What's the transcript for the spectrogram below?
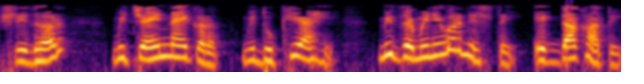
श्रीधर मी चैन नाही करत. मी दुखी आहे. मी जमिनीवर निसते. एकदा खाते.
